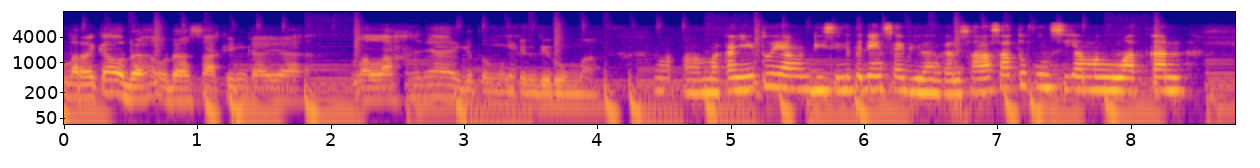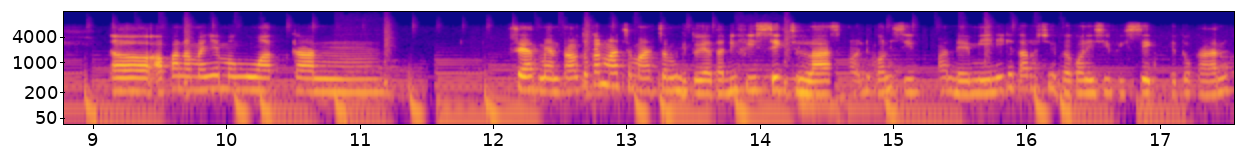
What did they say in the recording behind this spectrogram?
mereka udah udah saking kayak lelahnya gitu iya. mungkin yeah. di rumah Uh, makanya itu yang di sini tadi yang saya bilang kan salah satu fungsi yang menguatkan uh, apa namanya menguatkan sehat mental itu kan macam-macam gitu ya tadi fisik jelas kalau di kondisi pandemi ini kita harus jaga kondisi fisik gitu kan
